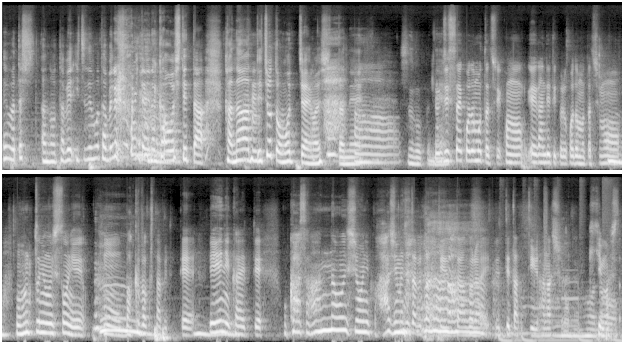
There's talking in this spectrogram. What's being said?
え私あの食べいつでも食べれるみたいな顔してたかなってちょっと思っちゃいましたね。すごくね。実際子供たちこの映画に出てくる子供たちも、うん、もう本当に美味しそうにもうバクバク食べてて、うん、家に帰ってお母さんあんな美味しいお肉初めて食べたって言ったぐらい言ってたっていう話を聞きました。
